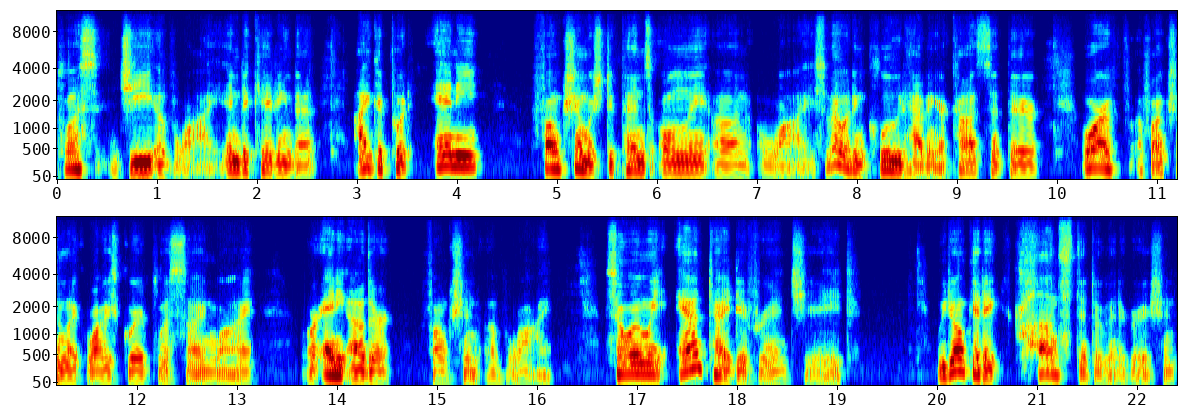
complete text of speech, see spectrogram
plus g of y, indicating that I could put any function which depends only on y. So that would include having a constant there, or a, function like y squared plus sine y, or any other function of y. So when we anti-differentiate, we don't get a constant of integration.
